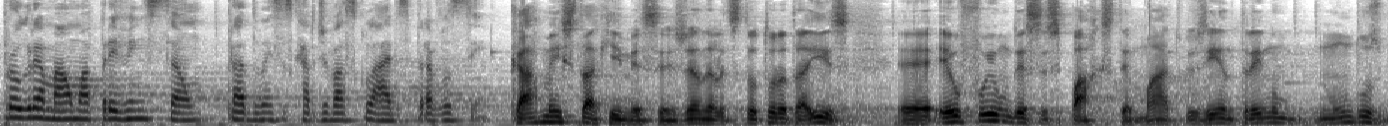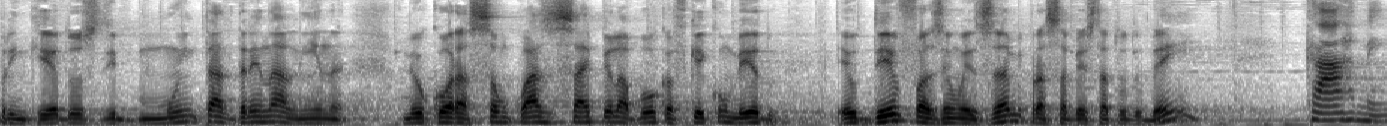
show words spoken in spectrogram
programar uma prevenção atenção para doenças cardiovasculares para você. Carmen está aqui messejando, ela disse, doutora Thaís, é, eu fui um desses parques temáticos e entrei num, num, dos brinquedos de muita adrenalina. Meu coração quase sai pela boca, fiquei com medo. Eu devo fazer um exame para saber se está tudo bem? Carmen,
